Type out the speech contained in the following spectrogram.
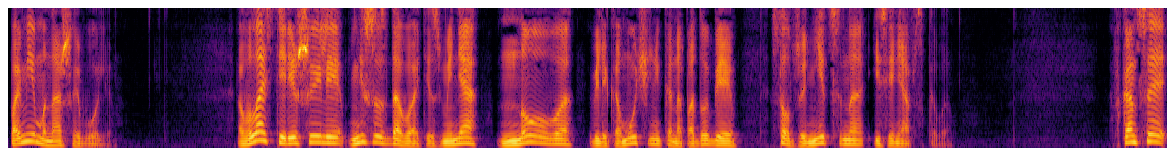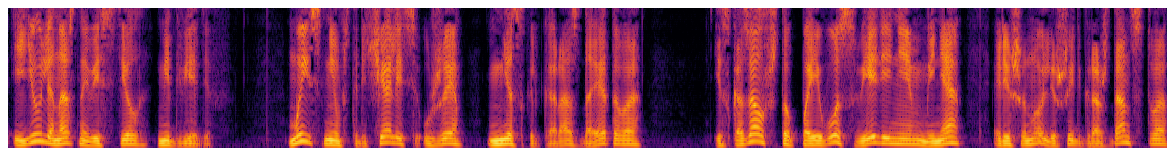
помимо нашей воли. Власти решили не создавать из меня нового великомученика наподобие Солженицына и Синявского. В конце июля нас навестил Медведев. Мы с ним встречались уже несколько раз до этого и сказал, что, по его сведениям, меня решено лишить гражданства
